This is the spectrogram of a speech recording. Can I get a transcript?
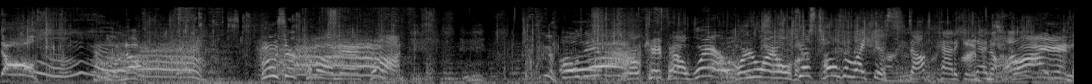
Oh! Oh, no. Boozer, come on, man, come on. Oh, there! You're okay, pal. Where? Where do I hold him? Just hold him right there. Stop panicking and uh, Ryan!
